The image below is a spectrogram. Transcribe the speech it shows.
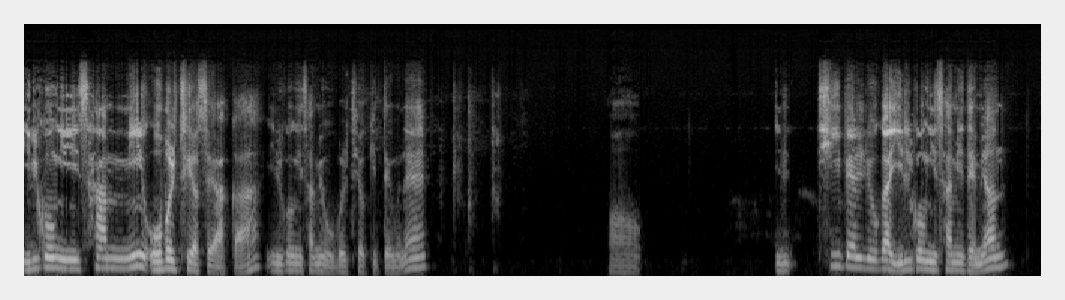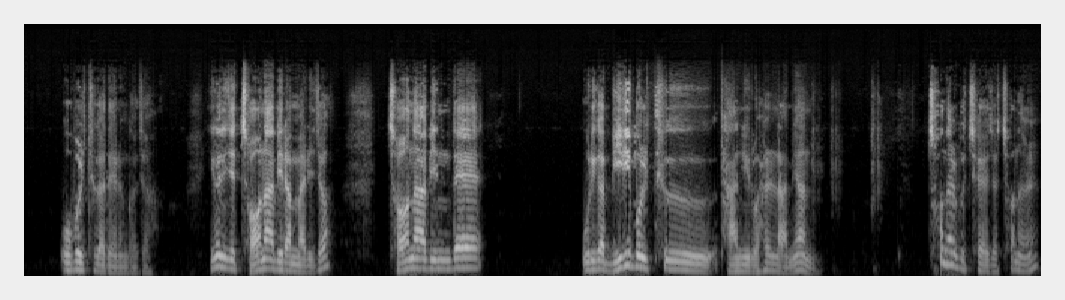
1023이 5V였어요, 아까. 1023이 5V였기 때문에, 어, 일- T 밸류가 1023이 되면 5V가 되는 거죠. 이건 이제 전압이란 말이죠. 전압인데 우리가 미리볼트 단위로 하려면 천을 붙여야죠, 천을.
